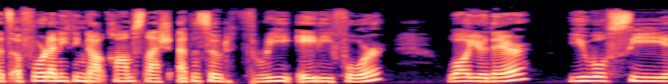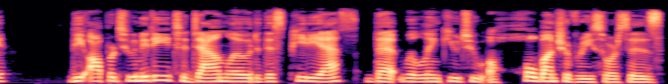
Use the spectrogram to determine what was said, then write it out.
That's affordanything.com slash episode 384. While you're there, you will see the opportunity to download this PDF that will link you to a whole bunch of resources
